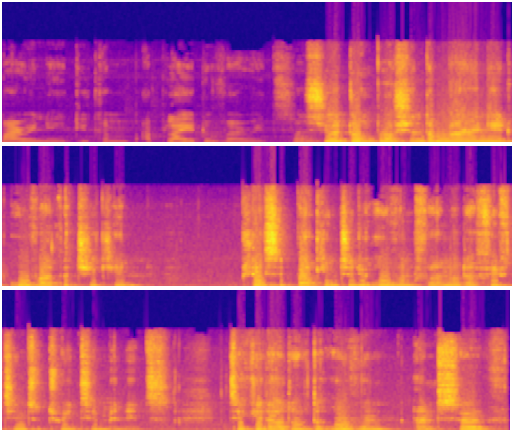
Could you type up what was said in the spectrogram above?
marinade, you can apply it over it. Once you're done brushing the marinade over the chicken, Place it back into the oven for another 15 to 20 minutes. Take it out of the oven and serve.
